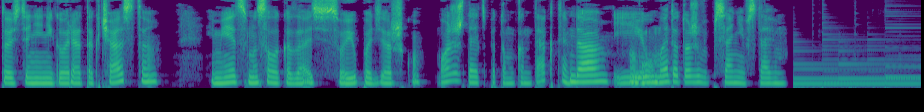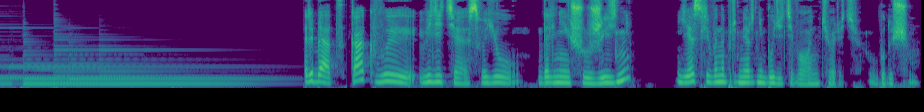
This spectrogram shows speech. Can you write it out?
то есть они не говорят так часто, имеет смысл оказать свою поддержку. Можешь дать потом контакты? Да. И могу. мы это тоже в описании вставим. Ребят, как вы видите свою дальнейшую жизнь? Если вы, например, не будете волонтерить в будущем?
